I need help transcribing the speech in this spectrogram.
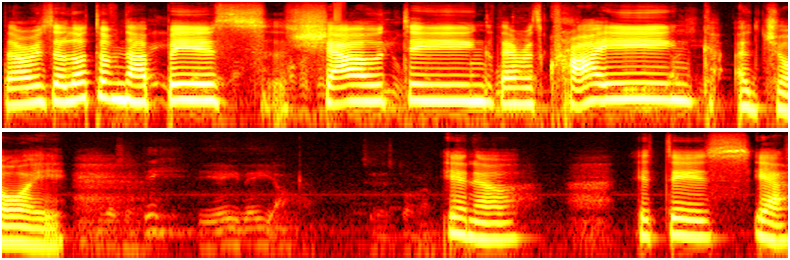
There is a lot of nappies, shouting, there is crying, a joy. You know, it is, yeah.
